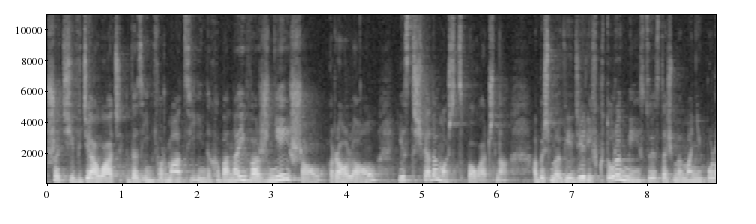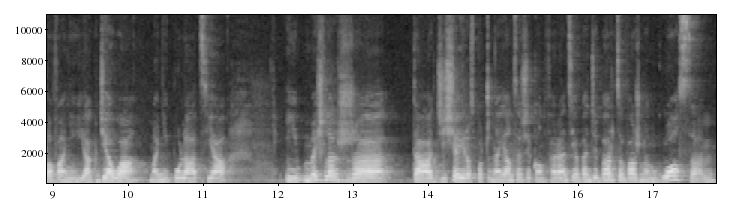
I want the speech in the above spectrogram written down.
przeciwdziałać dezinformacji i chyba najważniejszą rolą jest świadomość społeczna, abyśmy wiedzieli, w którym miejscu jesteśmy manipulowani, jak działa manipulacja. I myślę, że ta dzisiaj rozpoczynająca się konferencja będzie bardzo ważnym głosem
